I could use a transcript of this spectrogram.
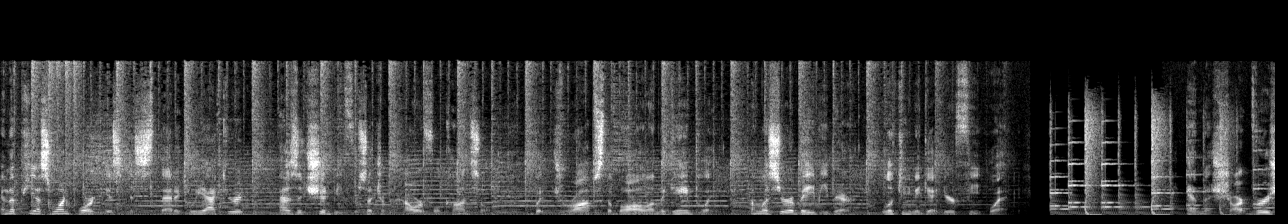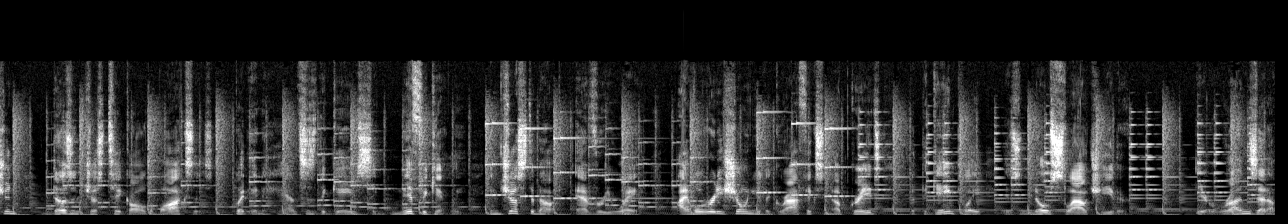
and the PS1 port is aesthetically accurate as it should be for such a powerful console, but drops the ball on the gameplay, unless you're a baby bear looking to get your feet wet. And the Sharp version doesn't just tick all the boxes, but enhances the game significantly in just about every way. I've already shown you the graphics and upgrades, but the gameplay is no slouch either. It runs at a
